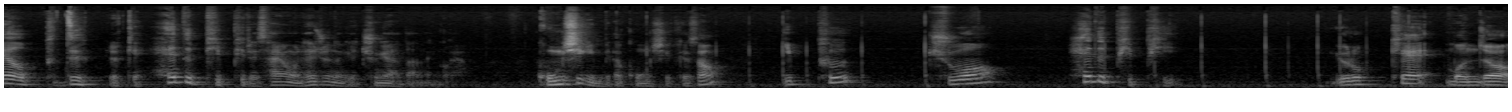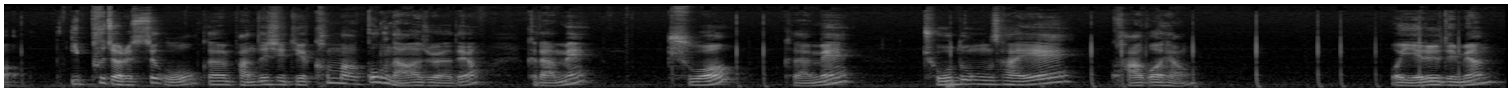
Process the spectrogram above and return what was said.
helped 이렇게 had pp를 사용을 해주는 게 중요하다는 거예요. 공식입니다. 공식. 그래서 if 주어 had pp 이렇게 먼저 if절을 쓰고 그다음에 반드시 뒤에 컴마가 꼭 나와줘야 돼요. 그 다음에 주어, 그 다음에 조동사의 과거형. 뭐 예를 들면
